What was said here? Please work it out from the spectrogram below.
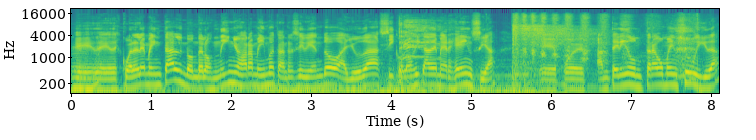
eh, de, de escuela elemental donde los niños ahora mismo están recibiendo ayuda psicológica de emergencia. Eh, pues han tenido un trauma en su vida.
